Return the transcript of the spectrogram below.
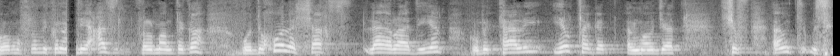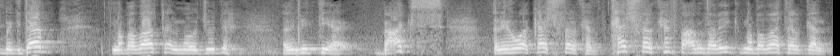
هو المفروض يكون عندي عزل في المنطقة ودخول الشخص لا اراديا وبالتالي يلتقط الموجات. شوف أنت مقدار نبضات الموجودة اللي بيديها بعكس اللي هو كشف الكذب. كشف الكذب عن طريق نبضات القلب.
